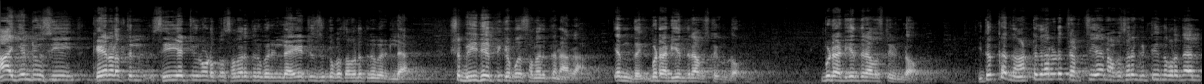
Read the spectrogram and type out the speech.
ആ ഐ എൻ ടി സി കേരളത്തിൽ സി എച്ച് യുനോടൊപ്പം സമരത്തിന് വരില്ല ഐ ടി സിക്കൊപ്പം സമരത്തിന് വരില്ല. പക്ഷെ ബി ജെ പിക്കൊപ്പം സമരത്തിനാകാം. എന്ത്? ഇവിടെ അടിയന്തരാവസ്ഥയുണ്ടോ? ഇവിടെ അടിയന്തരാവസ്ഥയുണ്ടോ? ഇതൊക്കെ നാട്ടുകാരോട് ചർച്ച ചെയ്യാൻ അവസരം കിട്ടി എന്ന് പറഞ്ഞാൽ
